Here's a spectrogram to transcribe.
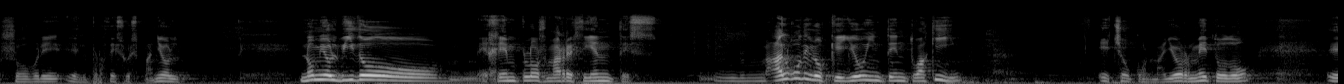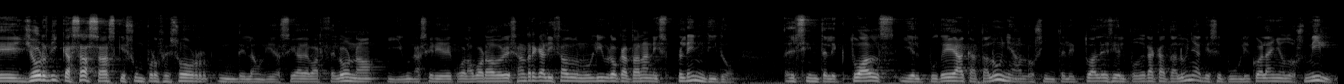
sobre el proceso español. No me olvido ejemplos más recientes. Algo de lo que yo intento aquí, hecho con mayor método, Eh, Jordi Casasas, que es un profesor de la Universidad de Barcelona y una serie de colaboradores, han realizado en un libro catalán espléndido, Els intelectuals y el poder a Cataluña, los intelectuales y el poder a Cataluña, que se publicó el año 2000.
